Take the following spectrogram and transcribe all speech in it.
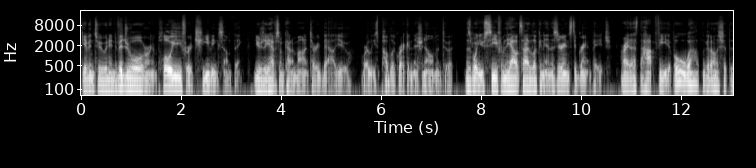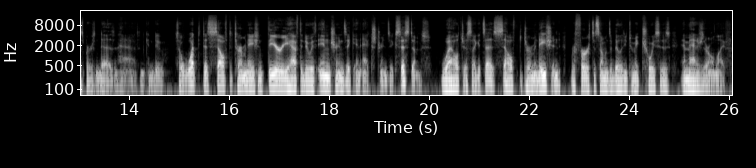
given to an individual or an employee for achieving something. Usually have some kind of monetary value or at least public recognition element to it. This is what you see from the outside looking in. This is your Instagram page, right? That's the hot feed of, oh, wow, look at all the shit this person does and has and can do. So, what does self determination theory have to do with intrinsic and extrinsic systems? Well, just like it says, self determination refers to someone's ability to make choices and manage their own life.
